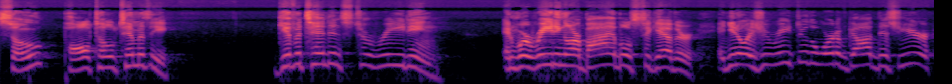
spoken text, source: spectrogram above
So, Paul told Timothy, give attendance to reading. And we're reading our Bibles together. And you know, as you read through the Word of God this year,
